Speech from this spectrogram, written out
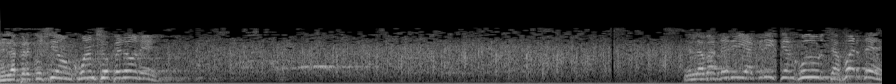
En la percusión, Juancho Perone. En la batería, Cristian Judurcha. ¡Fuerte!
